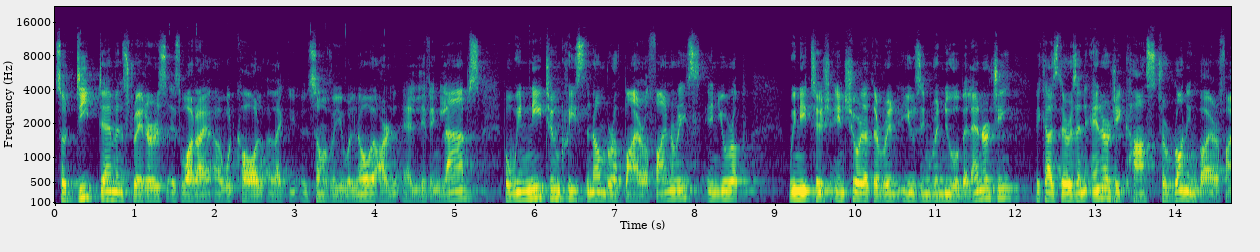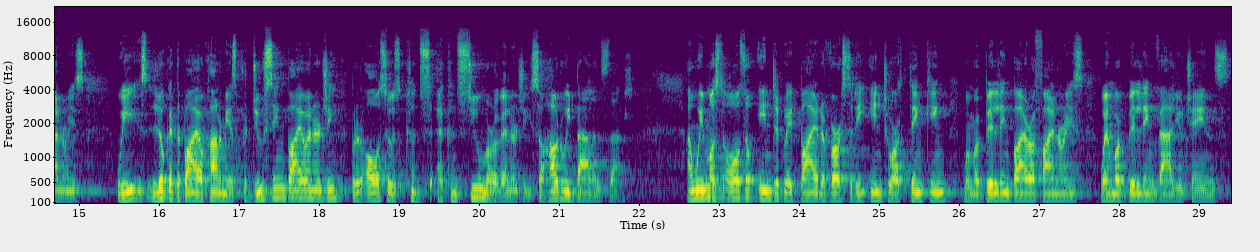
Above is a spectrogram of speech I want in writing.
So deep demonstrators is what I, I would call, like some of you will know, are uh, living labs. But we need to increase the number of biorefineries in Europe. We need to ensure that they're re using renewable energy because there is an energy cost to running biorefineries. We look at the bioeconomy as producing bioenergy, but it also is cons a consumer of energy. So, how do we balance that? And we must also integrate biodiversity into our thinking when we're building biorefineries, when we're building value chains.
